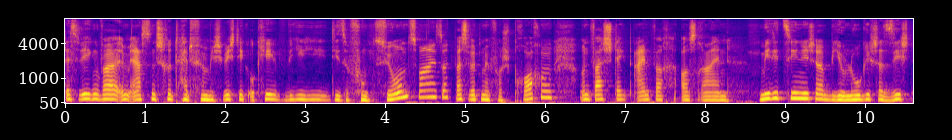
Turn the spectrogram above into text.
Deswegen war im ersten Schritt halt für mich wichtig, okay, wie diese Funktionsweise, was wird mir versprochen und was steckt einfach aus rein medizinischer, biologischer Sicht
